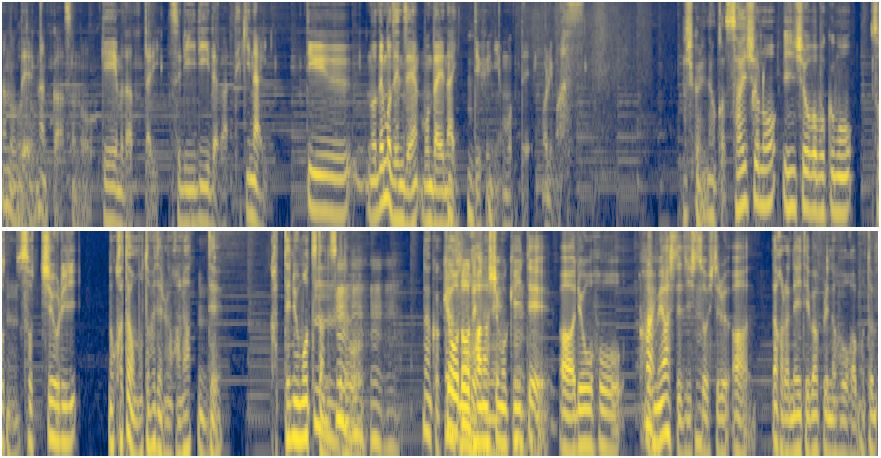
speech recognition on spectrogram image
なのでなんかそのゲームだったり 3D だができないっていうのでも全然問題ないっていうふうに思っております。確かになんか最初の印象が僕もそ,、うん。そっち寄りの方を求めてるのかなってうん。勝手に思ってたんですけど、うんうんうんうんなんか今日のお話も聞いいやて、あ両方はい。組み合わせて実装してる、あだからネイティブアプリの方が求め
